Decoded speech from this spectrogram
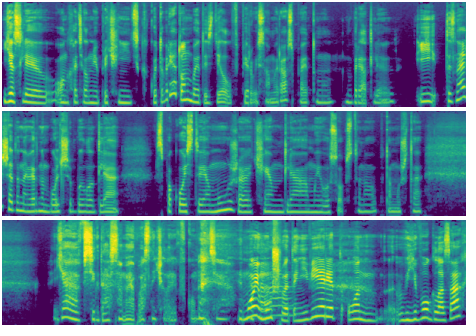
если он хотел мне причинить какой-то вред, он бы это сделал в первый самый раз, поэтому вряд ли. И ты знаешь, это, наверное, больше было для спокойствия мужа, чем для моего собственного, потому что я всегда самый опасный человек в комнате. Мой муж в это не верит. Он в его глазах,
